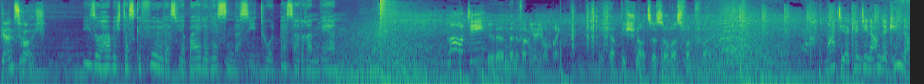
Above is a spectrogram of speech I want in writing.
Ganz ruhig. Wieso habe ich das Gefühl, dass wir beide wissen, dass sie tot besser dran wären? Morty! Wir werden deine Familie umbringen. Ich hab die Schnauze sowas von voll. Gott, Marty erkennt die Namen der Kinder.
